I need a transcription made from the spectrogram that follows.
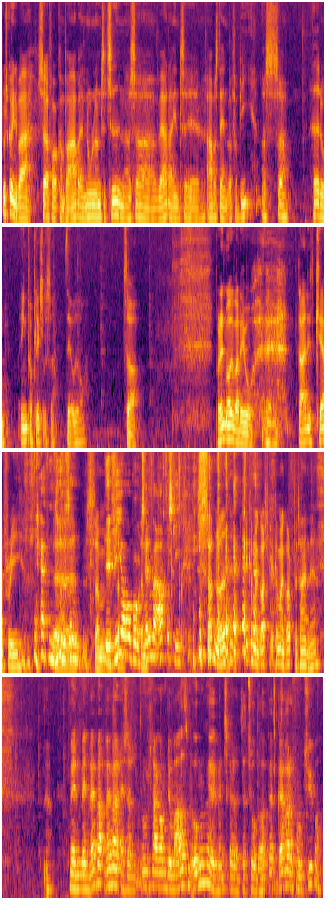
du skulle egentlig bare sørge for at komme på arbejde nogenlunde til tiden, og så være der indtil arbejdsdagen var forbi, og så havde du ingen forpligtelser derudover. Så på den måde var det jo øh, dejligt carefree. ja, det lyder sådan. øh, som, Det er fire som, år på hotel som, med afterski. Sådan noget. Det kan man godt, det kan man godt betegne, ja. Men, men hvad var, hvad var, altså nu snakker om, det var meget sådan unge øh, mennesker, der, der tog det op. Hvad, hvad var det for nogle typer?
